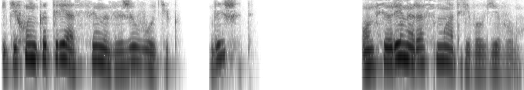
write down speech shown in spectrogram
и тихонько тряс сына за животик. Дышит? Он все время рассматривал его.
